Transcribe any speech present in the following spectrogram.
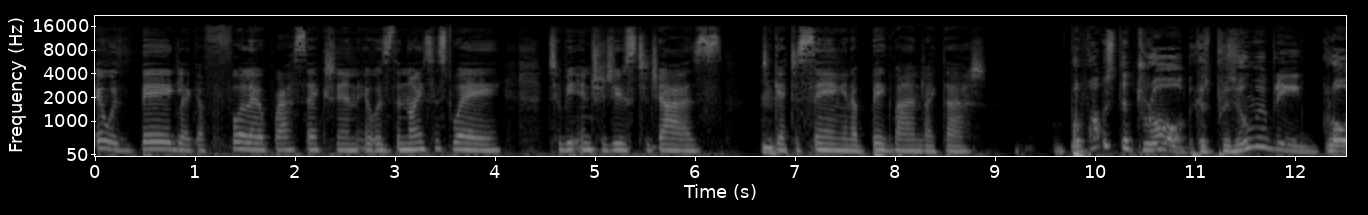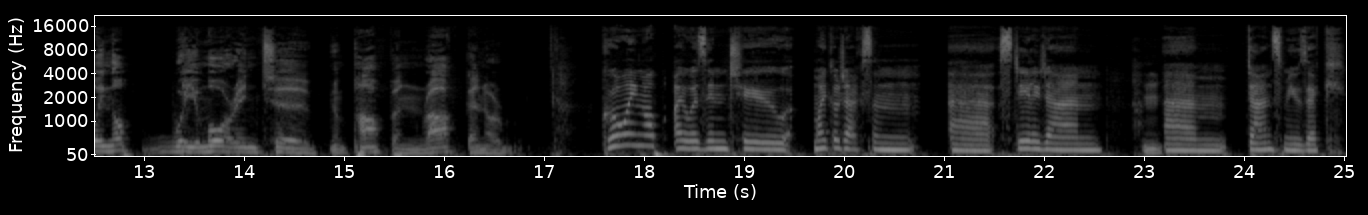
it was big, like a full out brass section. It was the nicest way to be introduced to jazz, to get to sing in a big band like that. But what was the draw? Because presumably, growing up, were you more into you know, pop and rock and or Growing up, I was into Michael Jackson, uh, Steely Dan, um, dance music,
